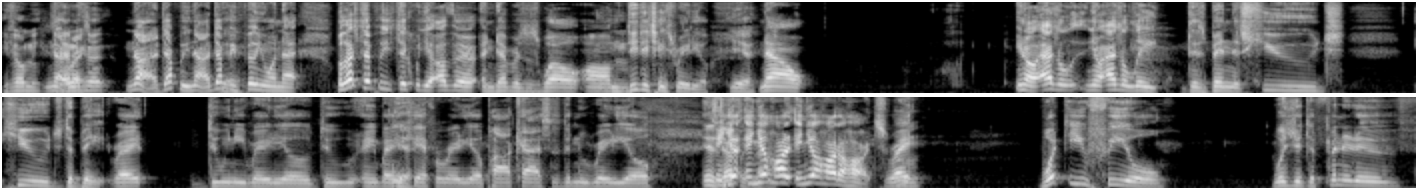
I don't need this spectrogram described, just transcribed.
You feel me? Does No, right. No, I definitely not. I definitely Yeah. feel you on that. But let's definitely stick with your other endeavors as well. Um, DJ Chase Radio. Yeah. Now, you know, as a you know, as a late, there's been this huge, huge debate, right? Do we need radio? Do anybody Yeah. care for radio? Podcast is the new radio. It's in your in your heart in your heart of hearts, right? Mhm. What do you feel was your definitive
